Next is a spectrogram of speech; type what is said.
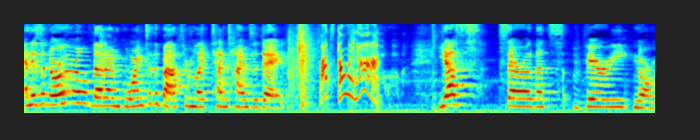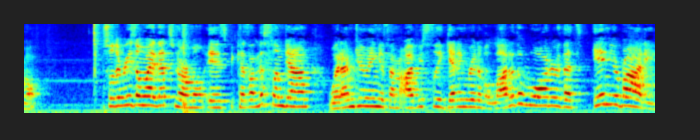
And is it normal that I'm going to the bathroom like 10 times a day? What's going on? Yes, Sarah, that's very normal. So the reason why that's normal is because on the slim down, what I'm doing is I'm obviously getting rid of a lot of the water that's in your body.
